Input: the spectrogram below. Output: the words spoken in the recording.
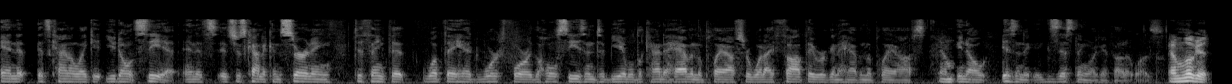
and it, it's kind of like it, you don't see it, and it's it's just kind of concerning to think that what they had worked for the whole season to be able to kind of have in the playoffs, or what I thought they were going to have in the playoffs, Um, you know, isn't existing like I thought it was. And look at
